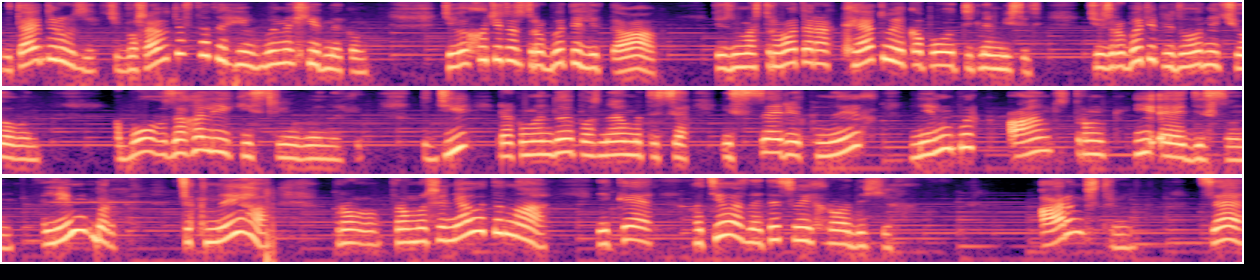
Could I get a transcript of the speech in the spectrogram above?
Вітаю, друзі! Чи бажаєте стати винахідником? Чи ви хочете зробити літак? Чи змайструвати ракету, яка полетить на місяць, чи зробити підводний човен? Або взагалі якийсь свій винахід? Тоді рекомендую познайомитися із серією книг Лінберг, Армстронг і Едісон. Лінберг це книга про, про мишеня летуна, яке хотіло знайти своїх родичів. Армстронг це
